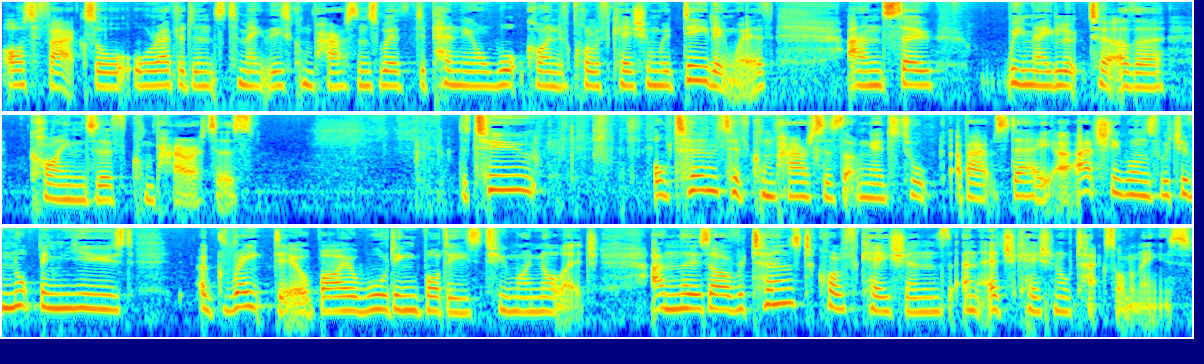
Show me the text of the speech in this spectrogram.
artifacts or, or, evidence to make these comparisons with, depending on what kind of qualification we're dealing with. And so we may look to other kinds of comparators. The two alternative comparators that I'm going to talk about today are actually ones which have not been used a great deal by awarding bodies to my knowledge, and those are returns to qualifications and educational taxonomies.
